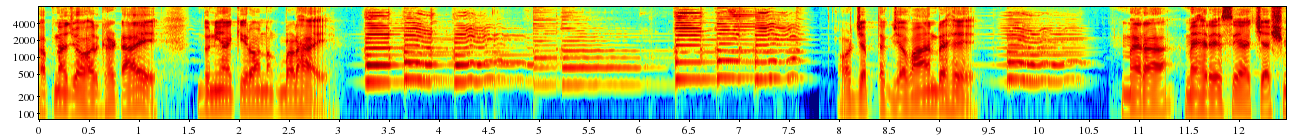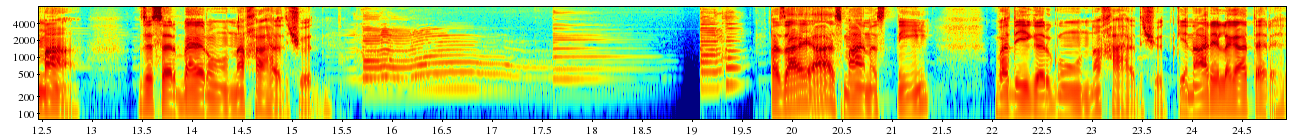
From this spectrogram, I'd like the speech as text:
अपना जौहर घटाए, दुनिया की रौनक बढ़ाए। और जब तक जवान रहे, मरा महरे से चश्मा जसर बैरों न खाहद शुद क़ज़ाए आसमानस्ती व दीगर गूँ न खाहद शुद के नारे लगाते रहे।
